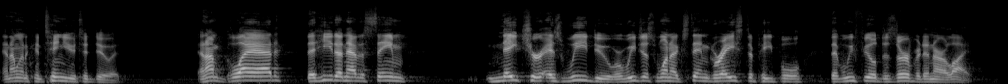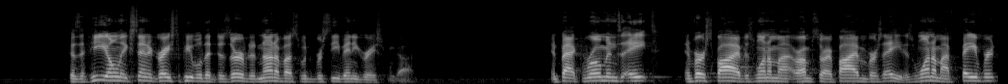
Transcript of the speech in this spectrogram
and I'm going to continue to do it. And I'm glad that he doesn't have the same nature as we do, or we just want to extend grace to people that we feel deserve it in our life. Because if he only extended grace to people that deserved it, none of us would receive any grace from God. In fact, Romans 8 and verse 5 is one of my, or I'm sorry, 5 and verse 8 is one of my favorite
